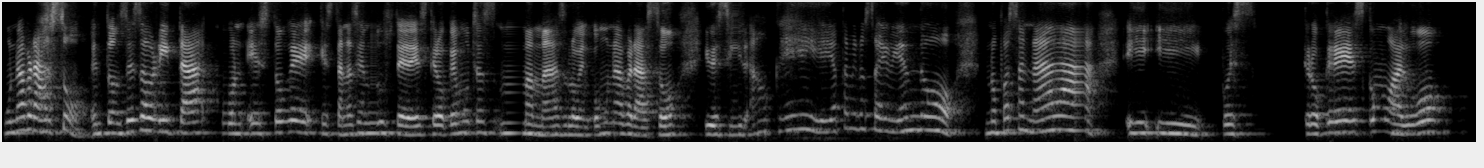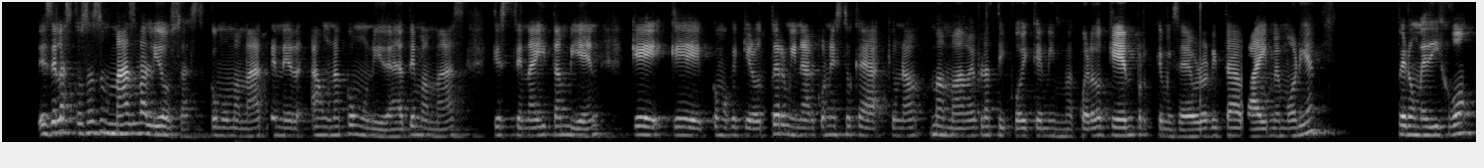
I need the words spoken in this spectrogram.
un abrazo. Entonces, ahorita con esto que, que, están haciendo ustedes, creo que muchas mamás lo ven como un abrazo y decir, ah, ok, ella también lo está viviendo, no pasa nada. Y, y pues creo que es como algo es de las cosas más valiosas como mamá tener a una comunidad de mamás que estén ahí también, que, que como que quiero terminar con esto que, que, una mamá me platicó y que ni me acuerdo quién, porque mi cerebro ahorita va en memoria, pero me dijo,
